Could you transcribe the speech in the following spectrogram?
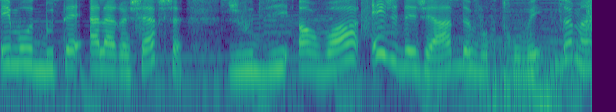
et Maude Boutet à la recherche. Je vous dis au revoir et j'ai déjà hâte de vous retrouver demain.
